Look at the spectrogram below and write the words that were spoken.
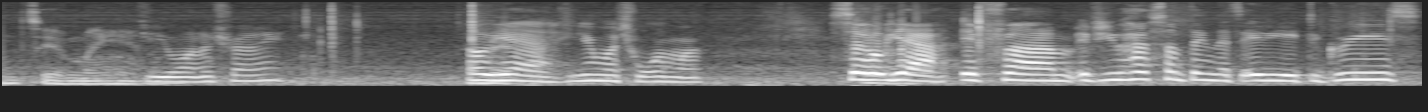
Let's see if my hand. Do you want to try? Oh yeah, you're much warmer. So yeah, if um, if you have something that's 88 degrees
